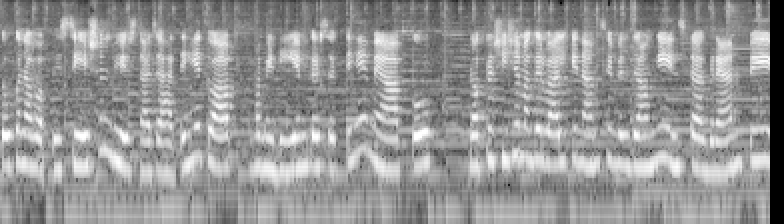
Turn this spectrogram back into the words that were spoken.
टोकन ऑफ़ अप्रिसिएशन भेजना चाहते हैं तो आप हमें डीएम कर सकते हैं। मैं आपको डॉक्टर शीशम अग्रवाल के नाम से मिल जाऊँगी इंस्टाग्राम पे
